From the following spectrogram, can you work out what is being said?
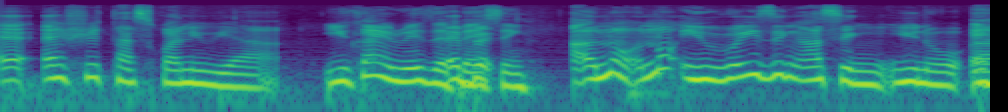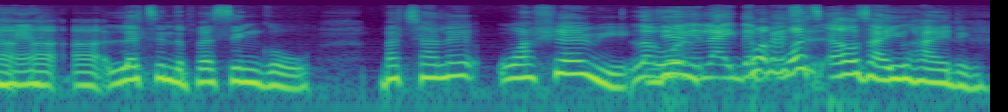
ɛhwe taskwani wia. You can't erase the Eh, person. Uh, no, not erasing us in you know uh, Uh-huh. uh, uh, letting the person go. But Charlie, washeri. Like, wait, like the what, what else are you hiding?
